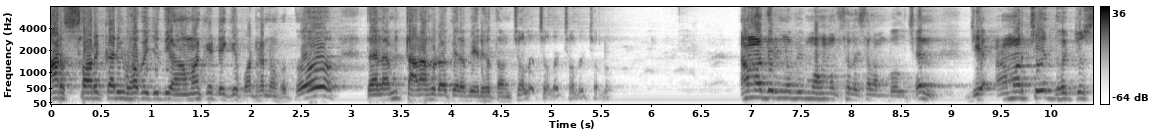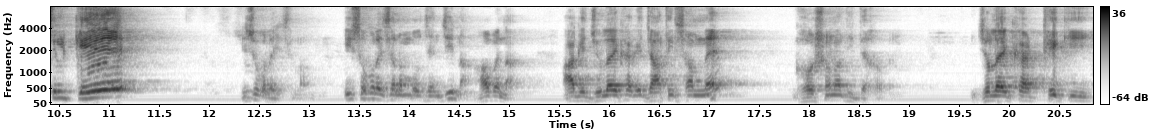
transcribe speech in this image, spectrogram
আর সরকারি ভাবে যদি আমাকে ডেকে পাঠানো হতো, তাহলে আমি তাড়াহুড়া করে বের হতাম। চলো চলো চলো চলো। আমাদের নবী মোহাম্মদ সাল্লাহ সাল্লাম বলছেন যে, আমার চেয়ে ধৈর্যশীল কে? ইসুফ আলাইসালাম ইসুফ আলাইসালাম বলছেন, জি না, হবে না। আগে জুলাইখাকে জাতির সামনে ঘোষণা দিতে হবে। জুলাইখা ঠিকই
